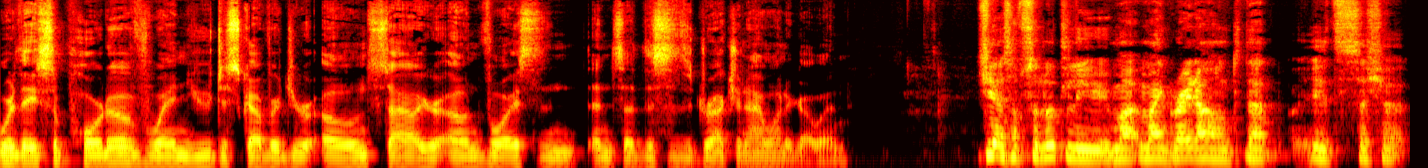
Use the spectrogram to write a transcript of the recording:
were they supportive when you discovered your own style, your own voice, and, and said, this is the direction I want to go in? yes absolutely. My, my great aunt that it's such a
